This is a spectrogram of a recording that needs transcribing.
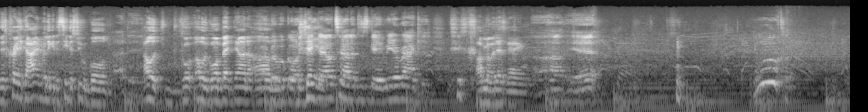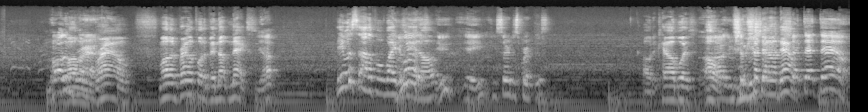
It's crazy 'cause I didn't really get to see the Super Bowl. I did. I was go, I was going back down to I um, remember going straight downtown at this game. Me and Rocky. I remember this game. uh huh. Yeah. Woo. Marlon, Marlon Brown. Brown. Marlon Brown to have been up next. Yep. He was solid for white man though. He, yeah, he, he served his purpose. Oh, the Cowboys. Oh, Uh, we we shut, we down down. Shut that down.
